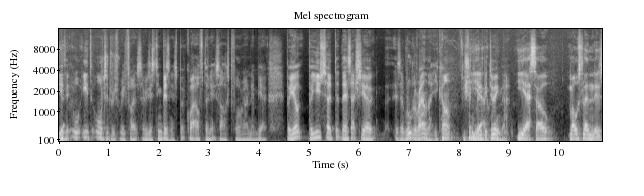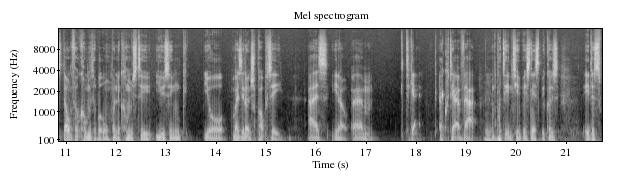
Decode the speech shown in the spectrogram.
Yeah. Either, or, either, or to just refinance their existing business, but quite often it's asked for around MBO. But you but you said that there's actually a there's a rule around that. You can't you shouldn't Yeah. really be doing that. Yeah, so most lenders don't feel comfortable when it comes to using your residential property as you know um, to get equity out of that and put it into your business because it just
